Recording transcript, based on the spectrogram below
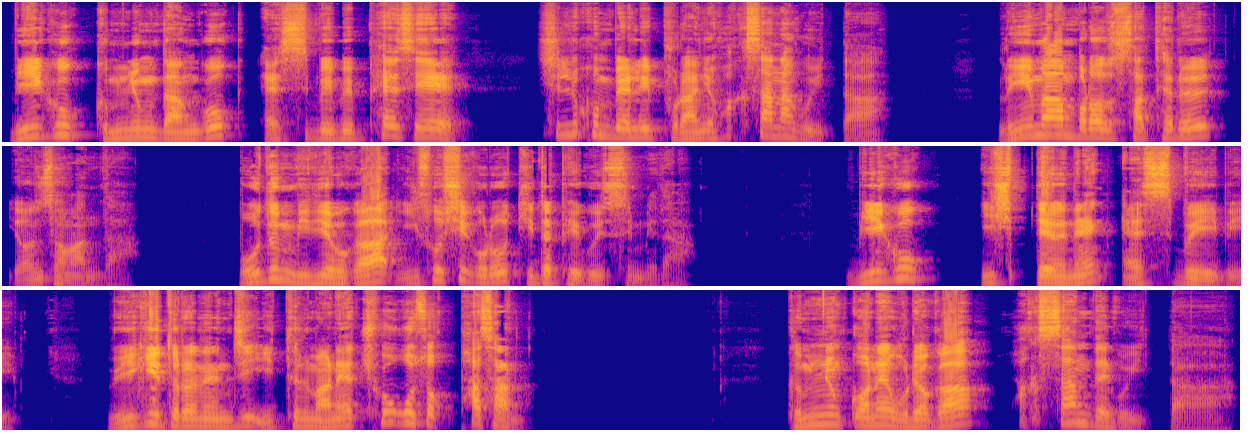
미국 금융당국 SVB 폐쇄에 실리콘밸리 불안이 확산하고 있다. 리만 브러더 사태를 연성한다. 모든 미디어가 이 소식으로 뒤덮이고 있습니다. 미국 20대 은행 SVB 위기 드러낸 지 이틀 만에 초고속 파산. 금융권의 우려가 확산되고 있다.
